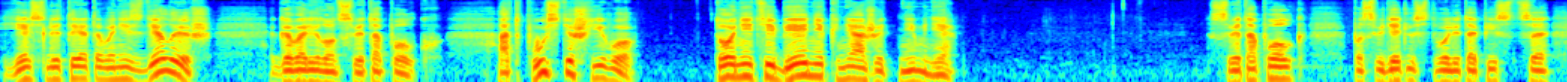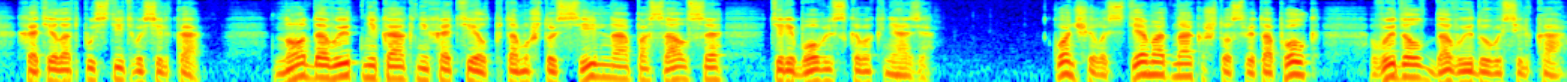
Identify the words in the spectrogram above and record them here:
«Если ты этого не сделаешь, — говорил он Святополку, — отпустишь его, то ни тебе, ни княжить, ни мне. Святополк, по свидетельству летописца, хотел отпустить Василька, но Давыд никак не хотел, потому что сильно опасался Теребовльского князя. Кончилось тем, однако, что Святополк выдал Давыду Василька.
